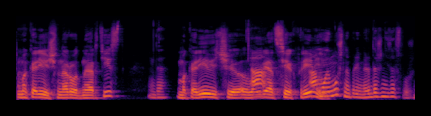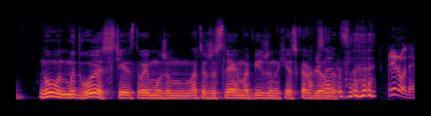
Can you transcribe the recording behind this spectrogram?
Макаревич народный артист. Да. Макаревич э, лауреат всех премий. А мой муж, например, даже не заслуженный. Ну, мы двое с, те- с твоим мужем отождествляем обиженных и оскорбленных. Абсолютно. Природы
